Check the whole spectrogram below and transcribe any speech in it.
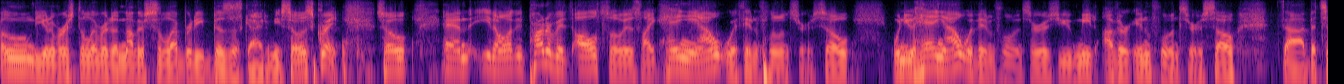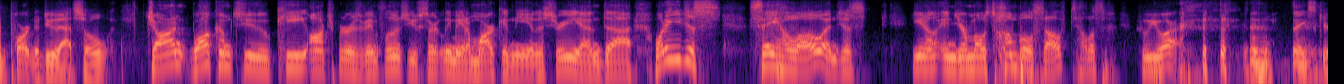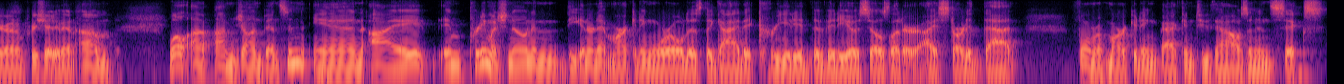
boom, the universe delivered another celebrity business guy to me. So it's great. So, and you know, part of it also is like hanging out with influencers. So when you hang out with influencers, you meet other influencers. So uh, that's important to do that. So, John, welcome to Key Entrepreneurs of Influence. You've certainly made a mark in the industry. And uh, why don't you just say hello and just, you know, in your most humble self, tell us who you are. Thanks, Kieron. Appreciate it, man. Um, well, I'm John Benson, and I am pretty much known in the internet marketing world as the guy that created the video sales letter. I started that form of marketing back in 2006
